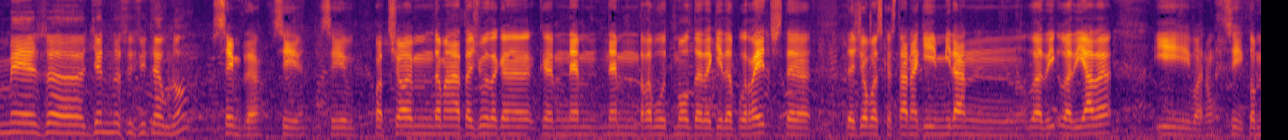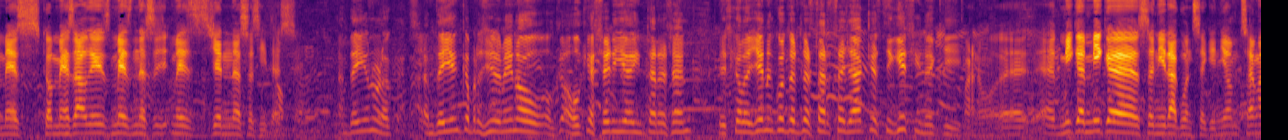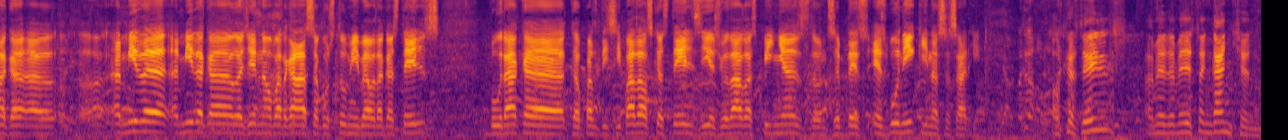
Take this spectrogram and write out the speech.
més eh, gent necessiteu, no? Sempre, sí. sí. Per això hem demanat ajuda, que, que n'hem rebut molta d'aquí de Porreig, de, de joves que estan aquí mirant la, la diada, i bueno, sí, com més, com més alt és, més, més gent necessites. Em deien, una, em deien que precisament el, el que seria interessant és que la gent, en comptes d'estar-se allà, que estiguessin aquí. Bueno, eh, eh, mica en mica s'anirà aconseguint. Jo em sembla que eh, a, mida, a mida que la gent al Berguedà s'acostumi a veure castells, veurà que, que participar dels castells i ajudar a les pinyes doncs, sempre és, és bonic i necessari. Els castells, a més a més, t'enganxen.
